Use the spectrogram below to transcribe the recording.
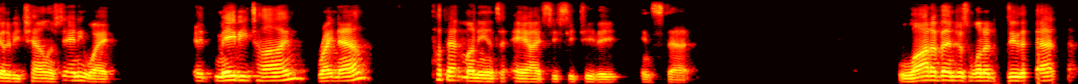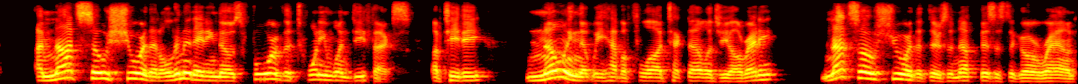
going to be challenged anyway. It may be time right now, put that money into AI CCTV instead. A lot of vendors want to do that. I'm not so sure that eliminating those four of the 21 defects of TV, knowing that we have a flawed technology already, not so sure that there's enough business to go around.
